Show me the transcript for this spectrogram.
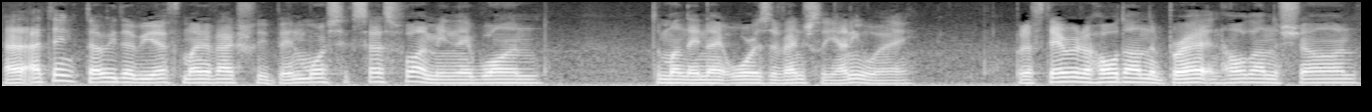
I, I think WWF might have actually been more successful. I mean, they won the Monday Night Wars eventually anyway. But if they were to hold on to Bret and hold on to Shawn,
